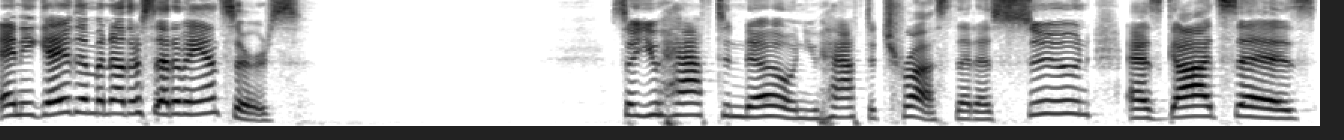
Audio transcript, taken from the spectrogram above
And he gave them another set of answers. So you have to know and you have to trust that as soon as God says,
